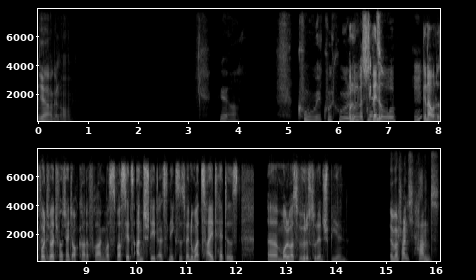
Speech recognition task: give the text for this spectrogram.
Ja, genau. Ja. Cool, cool, cool. Und Und was steht wenn du so hm? genau, das wollte ich wahrscheinlich auch grade fragen, was was jetzt ansteht als Nächstes. Wenn du mal Zeit hättest, äh, Moll, was würdest du denn spielen? Äh, wahrscheinlich Hunt.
